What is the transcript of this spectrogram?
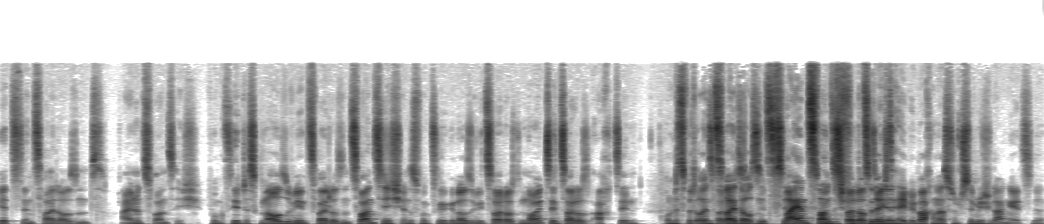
jetzt in 2021 funktioniert es genauso wie in 2020 und es funktioniert genauso wie 2019, 2018, Und es wird auch in 2017 2022 und 2016. Ey, wir machen das schon ziemlich lange jetzt, ne?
